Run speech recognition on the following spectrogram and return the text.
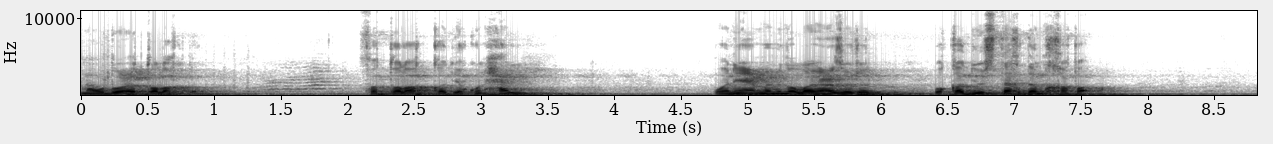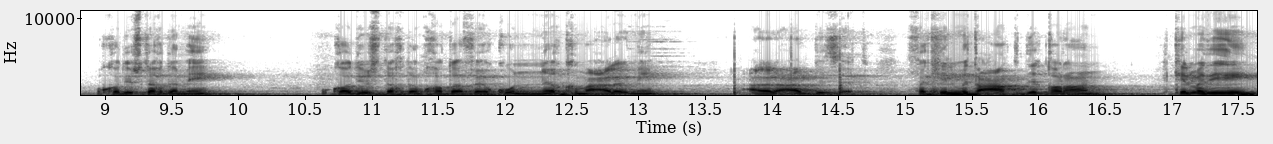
موضوع الطلاق ده. فالطلاق قد يكون حل. ونعمة من الله عز وجل. وقد يستخدم خطأ. وقد يستخدم إيه؟ وقد يستخدم خطأ فيكون نقمة على المين؟ على العبد ذاته. فكلمة عقد قران الكلمة دي إيه؟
